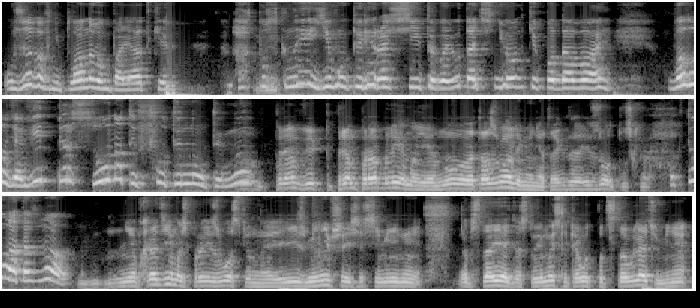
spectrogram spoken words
уже во внеплановом порядке. Отпускные ему перерасчитывай, уточненки подавай. Володя, вид персона ты, фу ты, ну ты, ну. Ну, Прям, ви- прям проблема я. Ну, отозвали меня тогда из отпуска. Кто отозвал? Необходимость производственная и изменившиеся семейные обстоятельства. И мысли кого-то подставлять у меня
